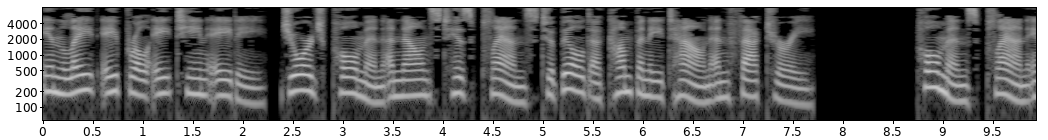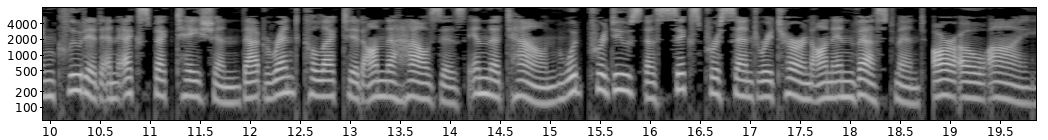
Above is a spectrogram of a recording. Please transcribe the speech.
In late April 1880, George Pullman announced his plans to build a company town and factory. Pullman's plan included an expectation that rent collected on the houses in the town would produce a 6% return on investment ROI.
